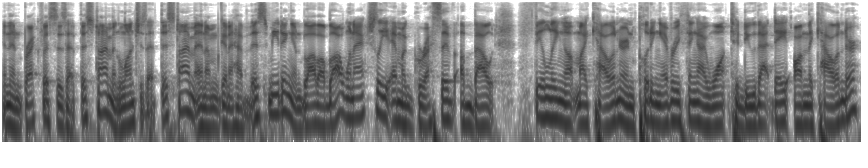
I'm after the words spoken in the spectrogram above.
and then breakfast is at this time, and lunch is at this time, and I'm going to have this meeting, and blah, blah, blah. When I actually am aggressive about filling up my calendar and putting everything I want to do that day on the calendar,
